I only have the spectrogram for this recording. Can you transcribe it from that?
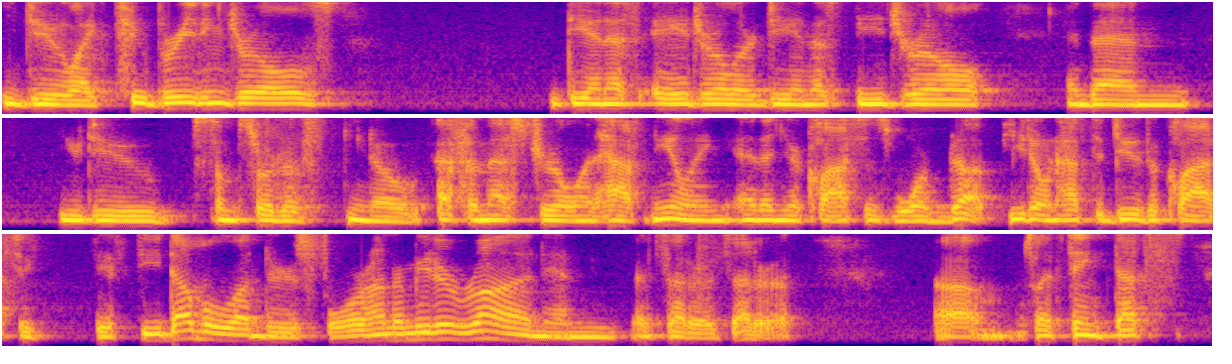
you do like two breathing drills, DNS A drill or DNS B drill, and then you do some sort of you know FMS drill and half kneeling, and then your class is warmed up. You don't have to do the classic 50 double unders, 400 meter run, and et cetera, et cetera. Um, so I think that's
